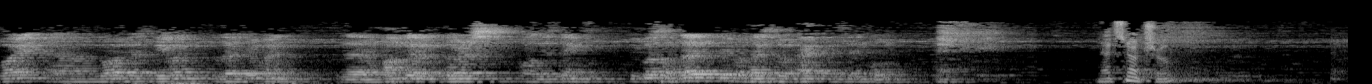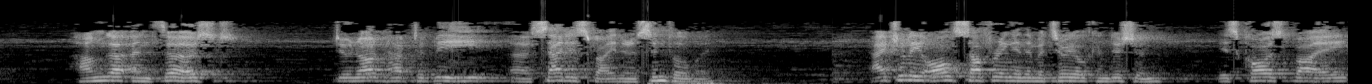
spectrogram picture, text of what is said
why uh, God has given the human the hunger, thirst, all these things. Because of that, people has to act sinful. That's not true. Hunger and thirst do not have to be uh, satisfied in a sinful way. Actually, all suffering in the material condition is caused by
